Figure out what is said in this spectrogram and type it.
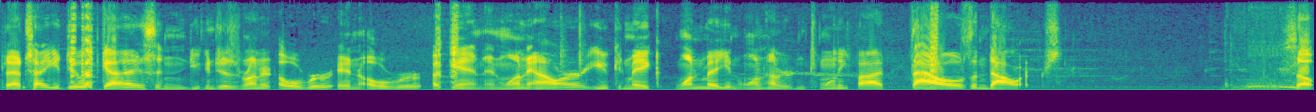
that's how you do it, guys. And you can just run it over and over again. In one hour, you can make one million one hundred and twenty-five thousand dollars. So,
